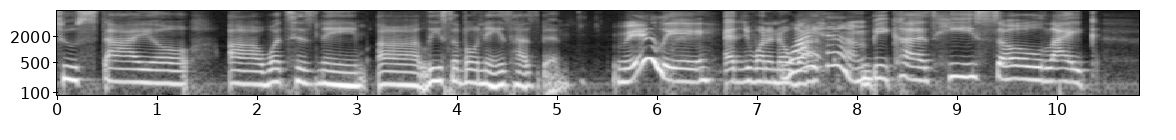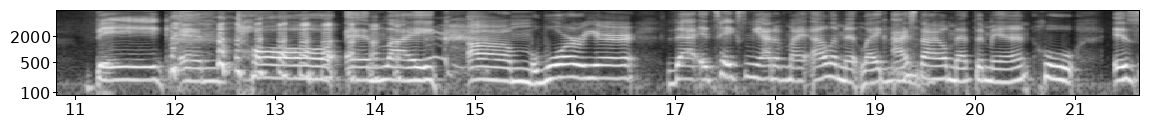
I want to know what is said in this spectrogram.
to style. Uh, what's his name? Uh, Lisa Bonet's husband. Really? And you want to know Why why? him? Because he's so like big and tall and like um warrior that it takes me out of my element. Like Mm. I style met the man who is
